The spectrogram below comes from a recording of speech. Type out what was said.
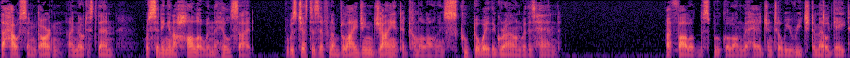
The house and garden, I noticed then, were sitting in a hollow in the hillside. It was just as if an obliging giant had come along and scooped away the ground with his hand. I followed the spook along the hedge until we reached a metal gate.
